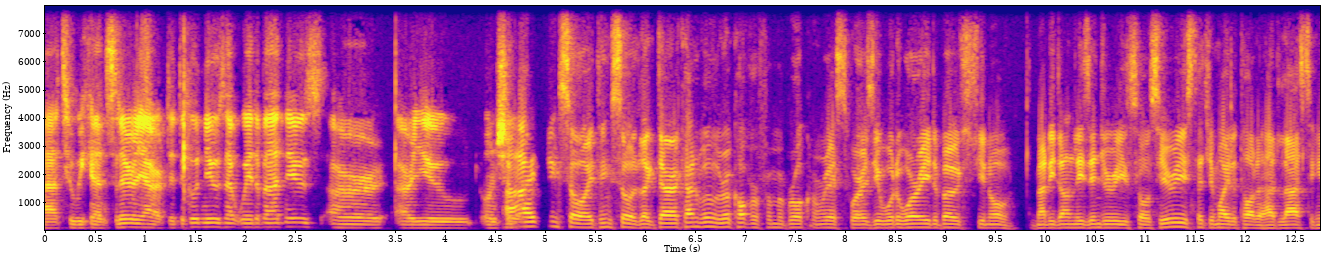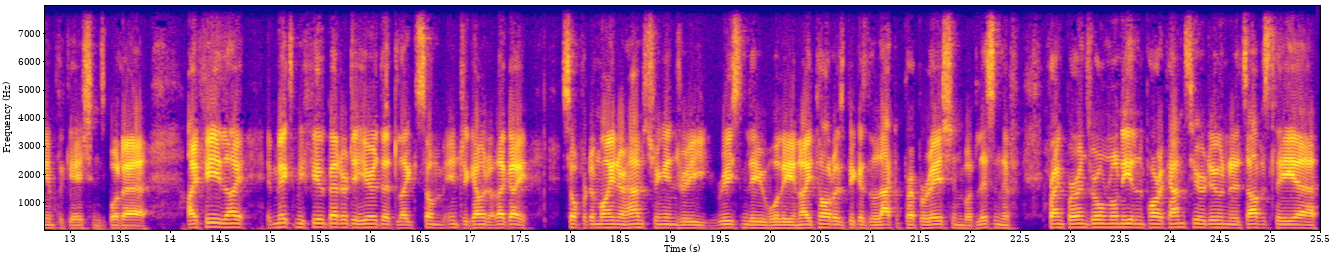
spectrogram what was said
uh, two weekends. So there you are. Did the good news outweigh the bad news, or are you unsure? I think so. I think so. Like Derek Campbell will recover from a broken wrist, whereas you would have worried about, you know, Matty Donnelly's injury is so serious that you might have thought it had lasting implications. But uh, I feel like it makes me feel better to hear that like some inter-county, like I suffered a minor hamstring injury recently, Wooly, and I thought it was because of the lack of preparation. But listen, if Frank Burns, Ronan O'Neill, and Park here doing it, it's obviously. Uh,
